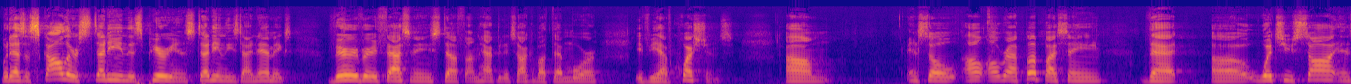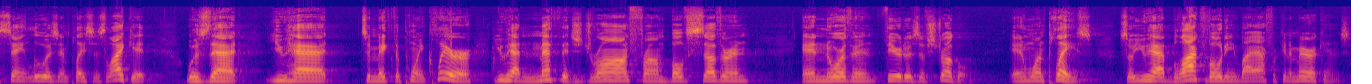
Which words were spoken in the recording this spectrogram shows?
but as a scholar studying this period and studying these dynamics, very, very fascinating stuff. I'm happy to talk about that more if you have questions. Um, and so I'll, I'll, wrap up by saying that uh, what you saw in St. Louis and places like it was that you had, to make the point clearer, you had methods drawn from both Southern and Northern theaters of struggle in one place. So you had block voting by African Americans,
